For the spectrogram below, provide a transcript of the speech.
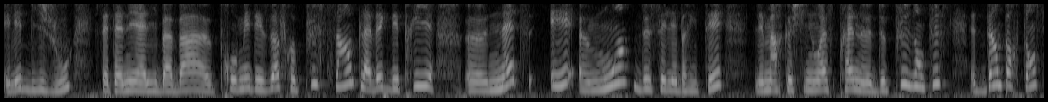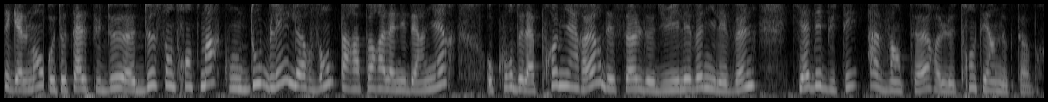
et les bijoux. Cette année, Alibaba promet des offres plus simples avec des prix euh, nets et euh, moins de célébrités. Les marques chinoises prennent de plus en plus d'importance également. Au total, plus de euh, 230 marques ont doublé leurs ventes par rapport à l'année dernière au cours de la première heure des soldes du 11-11 qui a débuté à 20h le 31 octobre.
